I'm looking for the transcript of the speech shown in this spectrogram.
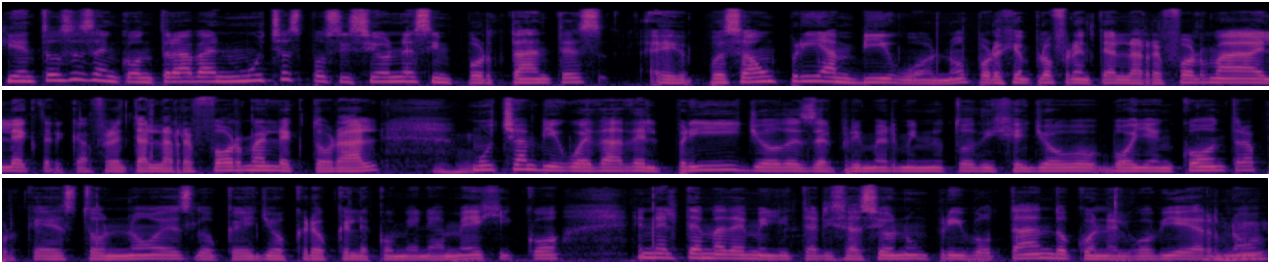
y entonces se encontraba en muchas posiciones importantes, eh, pues a un PRI ambiguo, ¿no? Por ejemplo, frente a la reforma eléctrica, frente a la reforma electoral, mucha ambigüedad del PRI. Yo desde el primer minuto dije, yo voy en contra porque esto no es lo que yo creo que le conviene a México. En el tema de militarización, un PRI votando con el gobierno,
